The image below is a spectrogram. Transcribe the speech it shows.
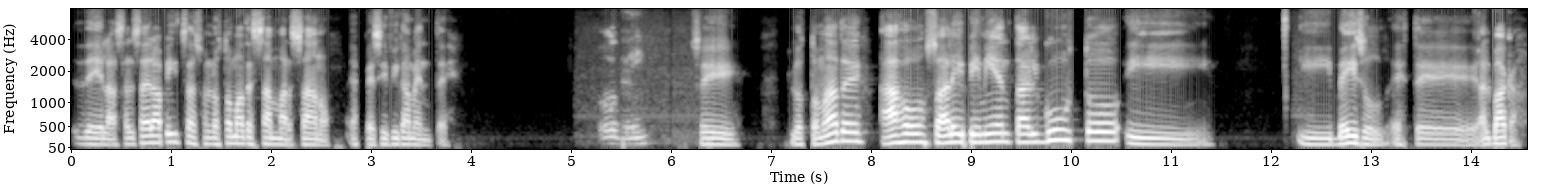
de la salsa de la pizza son los tomates San Marzano, específicamente. Ok. Sí. Los tomates, ajo, sal y pimienta al gusto y, y basil, este, albahaca.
